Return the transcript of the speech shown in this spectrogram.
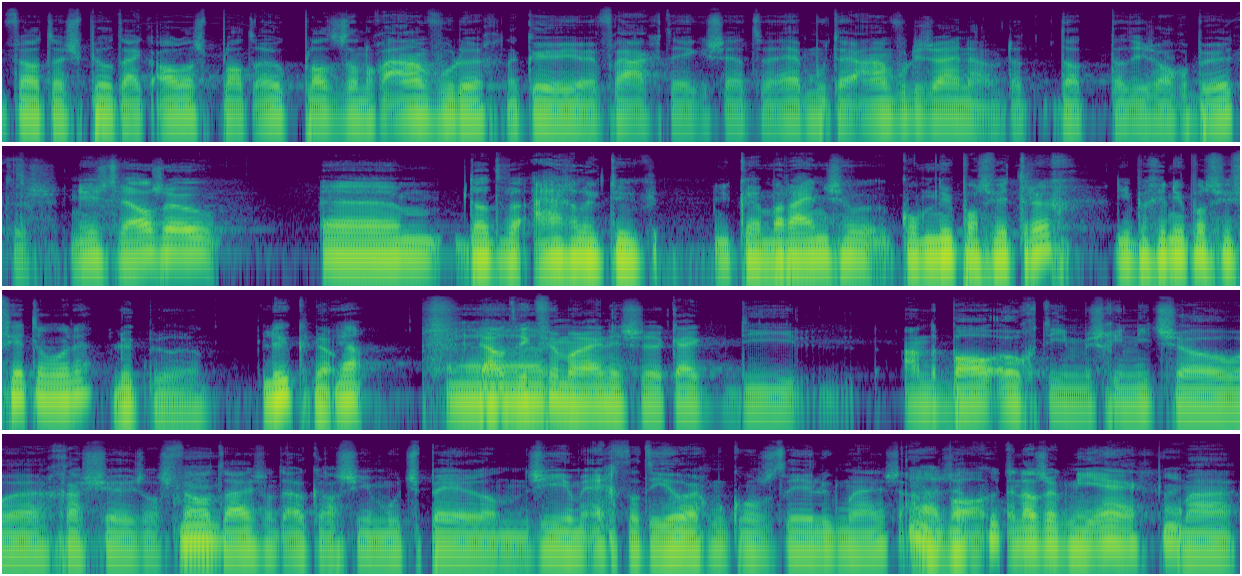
Veldhuis speelt eigenlijk alles, Plat ook. Plat is dan nog aanvoerder. Dan kun je je vraagteken zetten. Hè, moet hij aanvoerder zijn? Nou, dat, dat, dat is al gebeurd. Dus Nu is het wel zo ehm, dat we eigenlijk natuurlijk... Nu, Marijn komt nu pas weer terug. Die begint nu pas weer fit te worden. Luc bedoel dan. Luc, Ja. ja. ja, want ik Eh, vind Marijn is, eh, kijk, die aan de bal oogt hij misschien niet zo eh gracieus als Mm. Veldhuis. Want elke keer als hij hem moet spelen, dan zie je hem echt dat hij heel erg moet concentreren, Luc Meijers. Aan Ja, de bal. goed. En dat is ook niet erg. Nee. Maar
